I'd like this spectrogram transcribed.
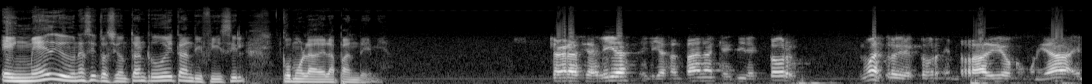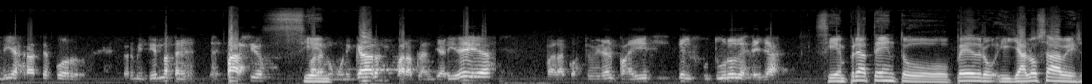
en medio de una situación tan ruda y tan difícil como la de la pandemia. Muchas gracias, Elías. Elías Santana, que es director, nuestro director en Radio Comunidad. Elías, gracias por permitirnos tener este espacio para comunicar, para plantear ideas, para construir el país del futuro desde ya. Siempre atento, Pedro, y ya lo sabes,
